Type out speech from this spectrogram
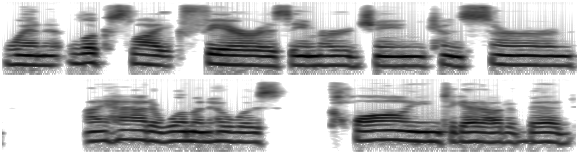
when it looks like fear is emerging, concern. I had a woman who was clawing to get out of bed,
